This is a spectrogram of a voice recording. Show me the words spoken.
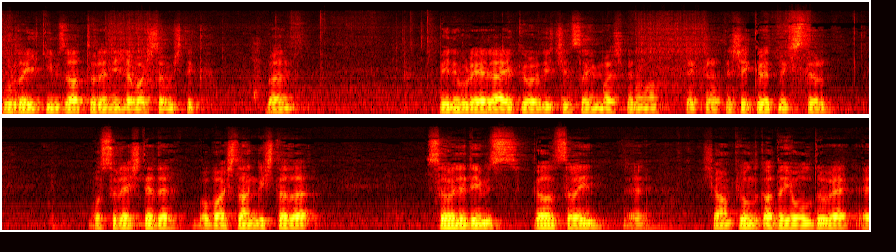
burada ilk imza töreniyle başlamıştık. Ben beni buraya layık gördüğü için Sayın Başkanıma tekrar teşekkür etmek istiyorum. O süreçte de, o başlangıçta da söylediğimiz Galatasaray'ın e, şampiyonluk adayı oldu ve e,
